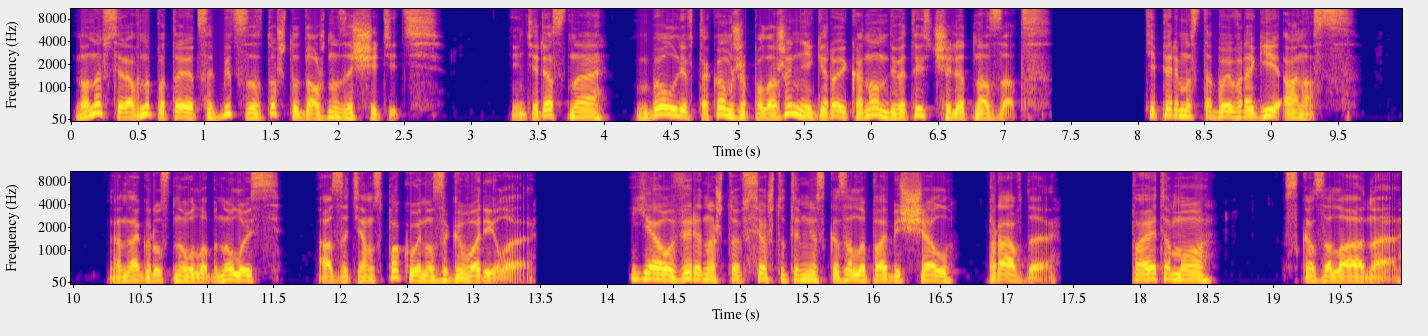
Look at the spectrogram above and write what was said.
но она все равно пытается биться за то, что должна защитить. Интересно, был ли в таком же положении герой Канон 2000 лет назад? «Теперь мы с тобой враги, Анас». Она грустно улыбнулась, а затем спокойно заговорила. «Я уверена, что все, что ты мне сказал и пообещал, правда. Поэтому...» — сказала она.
